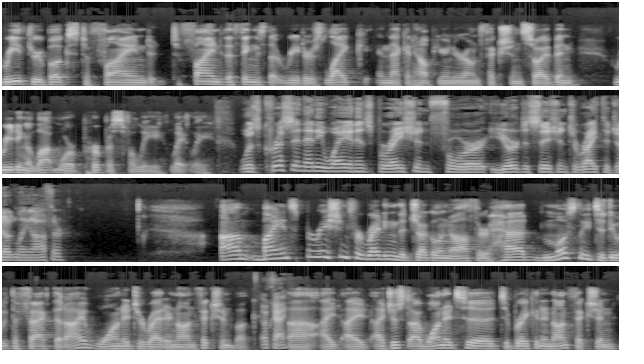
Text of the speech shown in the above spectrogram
read through books to find to find the things that readers like and that can help you in your own fiction. So I've been reading a lot more purposefully lately. Was Chris in any way an inspiration for your decision to write The Juggling Author? Um, my inspiration for writing The Juggling Author had mostly to do with the fact that I wanted to write a nonfiction book. Okay. Uh, I, I, I just I wanted to to break into nonfiction.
